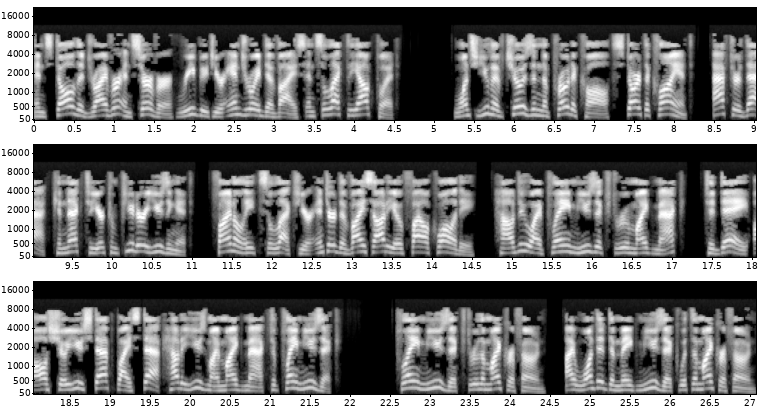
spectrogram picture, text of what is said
Install the driver and server, reboot your Android device and select the output. Once you have chosen the protocol, start the client. After that, connect to your computer using it. Finally, select your inter-device audio file quality. How do I play music through Mic Mac? Today, I'll show you step by step how to use my Mic Mac to play music. Play music through the microphone. I wanted to make music with the microphone.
